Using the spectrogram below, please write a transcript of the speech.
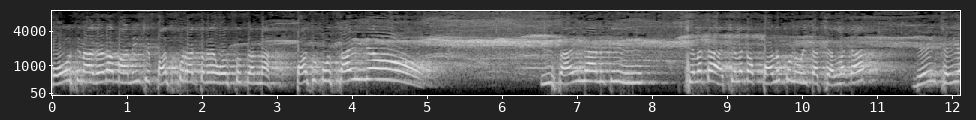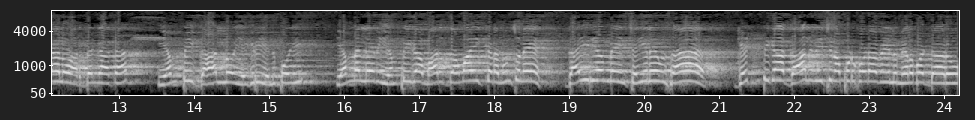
కోసినా గడ మా నుంచి పసుపు రక్తమే వస్తుందన్న పసుపు సైన్యం! ఈ సైన్యానికి చిలక చిలక పలుకులు ఇక చెల్లక. ఏం చెయ్యాలో అర్థం కాక ఎంపీ గాల్లో ఎగిరి వెళ్ళిపోయి ఎమ్మెల్యేని ఎంపీగా మారుద్దామా ఇక్కడ నుంచునే? ధైర్యం మేము చెయ్యలేము సార్. గట్టిగా గాలి వీచినప్పుడు కూడా వీళ్ళు నిలబడ్డారు.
